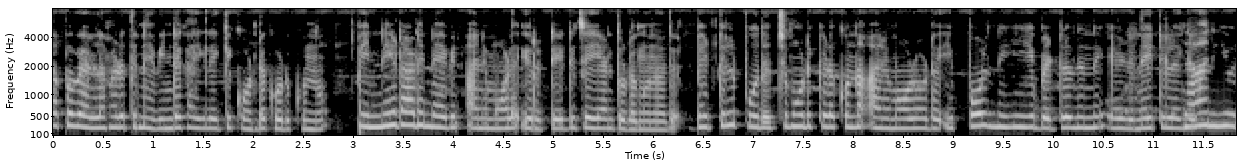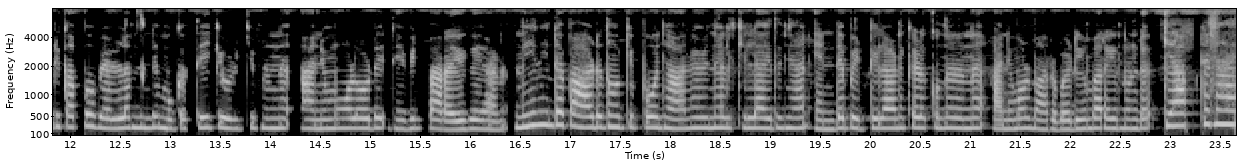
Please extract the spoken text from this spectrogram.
കപ്പ് വെള്ളമെടുത്ത് നെവിന്റെ കയ്യിലേക്ക് കൊണ്ടു കൊടുക്കുന്നു പിന്നീടാണ് നെവിൻ അനുമോളെ ഇറിറ്റേറ്റ് ചെയ്യാൻ തുടങ്ങുന്നത്. ബെഡിൽ പുതച്ചു മൂടിക്കിടക്കുന്ന അനുമോളോട് ഇപ്പോൾ നീ ഈ ബെഡിൽ നിന്ന് എഴുന്നേറ്റില്ലെങ്കിൽ ഞാൻ ഈ ഒരു കപ്പ് വെള്ളം നിന്റെ മുഖത്തേക്ക് ഒഴിക്കുമെന്ന് അനുമോളോട് നെവിൻ പറയുകയാണ്. നീ നിന്റെ പാട് നോക്കിപ്പോ ഞാൻ എഴുന്നേൽക്കില്ല. ഇത് ഞാൻ എന്റെ ബെഡിലാണ് കിടക്കുന്നതെന്ന് അനുമോൾ മറുപടിയും പറയുന്നുണ്ട്. ക്യാപ്റ്റനായ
